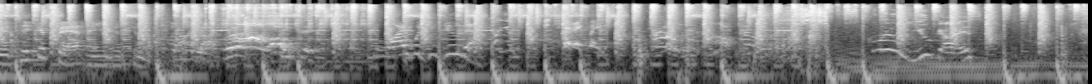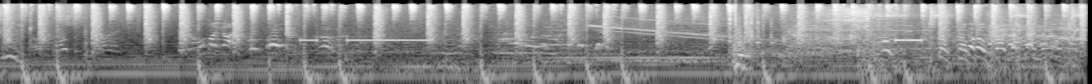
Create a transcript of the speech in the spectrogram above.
take your fan and you're just gonna. Why would you do that? Are you kidding me? Screw you guys. Oh my god. Oh, oh, oh. Go, go, go, go, go, go, go, go.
